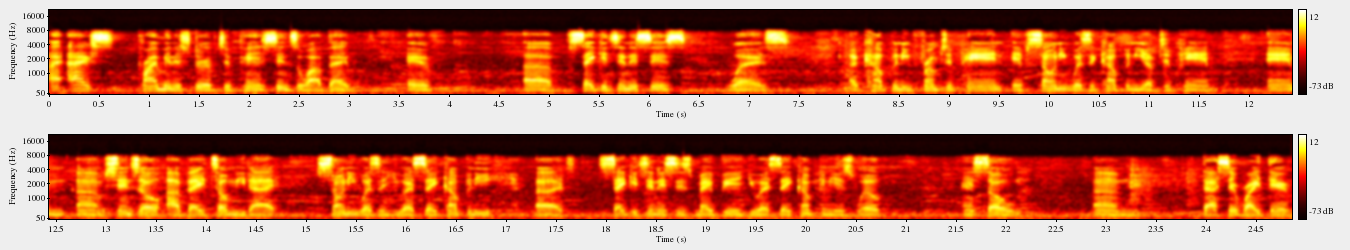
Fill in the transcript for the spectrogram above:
I asked Prime Minister of Japan Shinzo Abe if uh, Sega Genesis was a company from Japan, if Sony was a company of Japan. And um, Shinzo Abe told me that Sony was a USA company. Uh, Sega Genesis may be a USA company as well. And so um, that's it right there.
